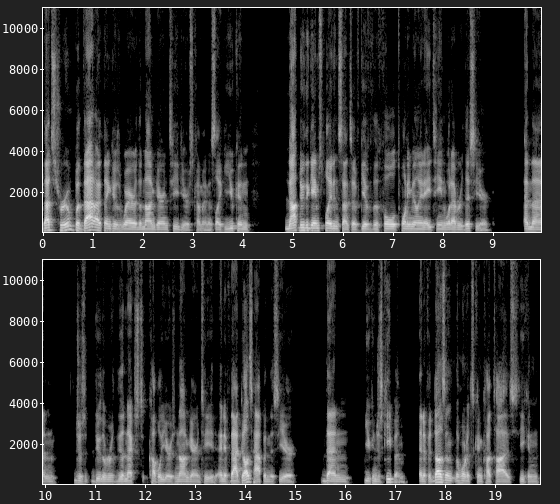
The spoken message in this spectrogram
That's true. But that I think is where the non guaranteed years come in. It's like you can not do the games played incentive, give the full 20 million, 18, whatever this year, and then just do the the next couple years non guaranteed. And if that does happen this year, then you can just keep him. And if it doesn't, the Hornets can cut ties. He can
